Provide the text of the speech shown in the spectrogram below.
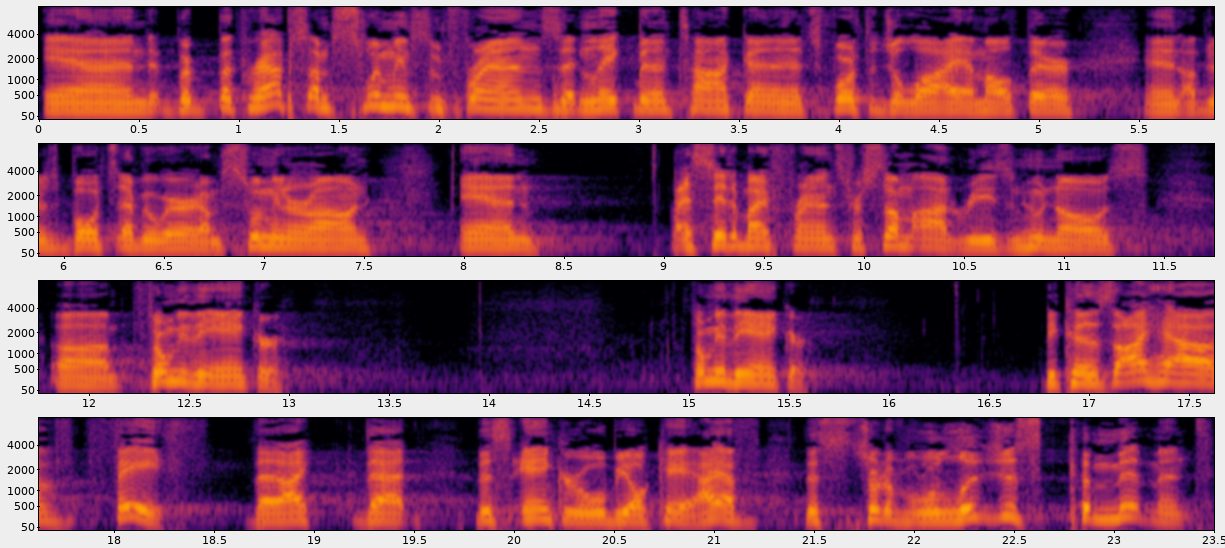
And, but, but perhaps I'm swimming with some friends at Lake Minnetonka and it's 4th of July. I'm out there and there's boats everywhere and I'm swimming around. And I say to my friends, for some odd reason, who knows, um, throw me the anchor. Throw me the anchor. Because I have faith that, I, that this anchor will be okay. I have this sort of religious commitment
